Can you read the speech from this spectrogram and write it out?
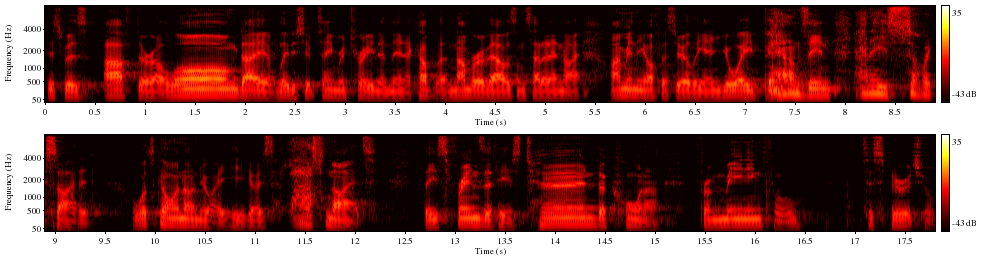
this was after a long day of leadership team retreat and then a couple a number of hours on Saturday night. I'm in the office early and Yoy bounds in and he's so excited. What's going on, Yoy? He goes, Last night, these friends of his turned the corner from meaningful to spiritual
